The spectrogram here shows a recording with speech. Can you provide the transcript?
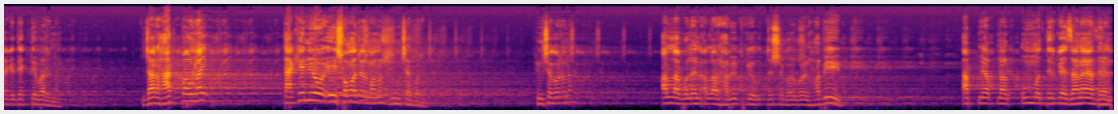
তাকে দেখতে পারে না। যার হাত পাও নাই, তাকে নিয়েও এই সমাজের মানুষ হিংসা করে। হিংসা করে না? আল্লাহ বলেন, আল্লাহর হাবিবকে উদ্দেশ্য করে বলেন, হাবিব, আপনি আপনার উম্মতদেরকে জানায়া দেন,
